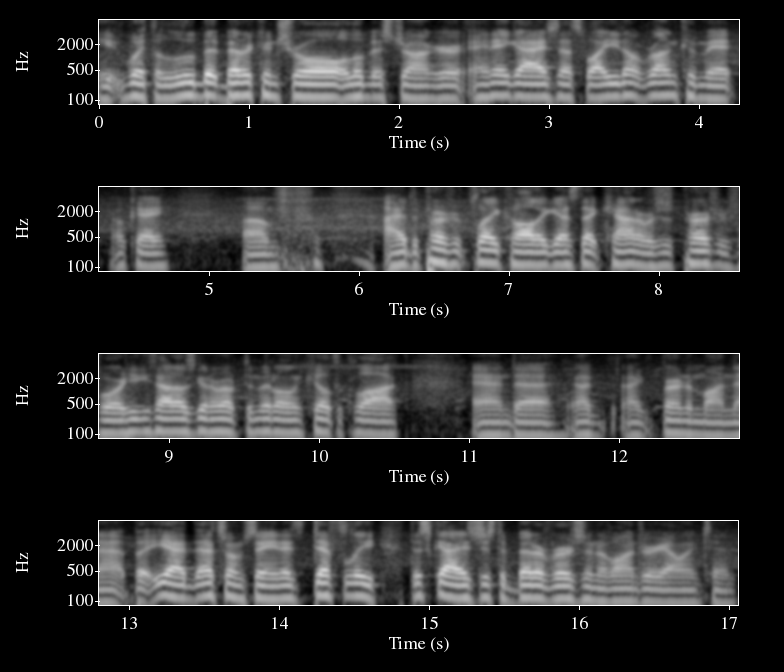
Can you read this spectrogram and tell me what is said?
he, with a little bit better control, a little bit stronger. And hey, guys, that's why you don't run commit. Okay, um, I had the perfect play call. I guess that counter was just perfect for it. He thought I was going to run up the middle and kill the clock, and uh, I, I, burned him on that. But yeah, that's what I'm saying. It's definitely this guy is just a better version of Andre Ellington.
